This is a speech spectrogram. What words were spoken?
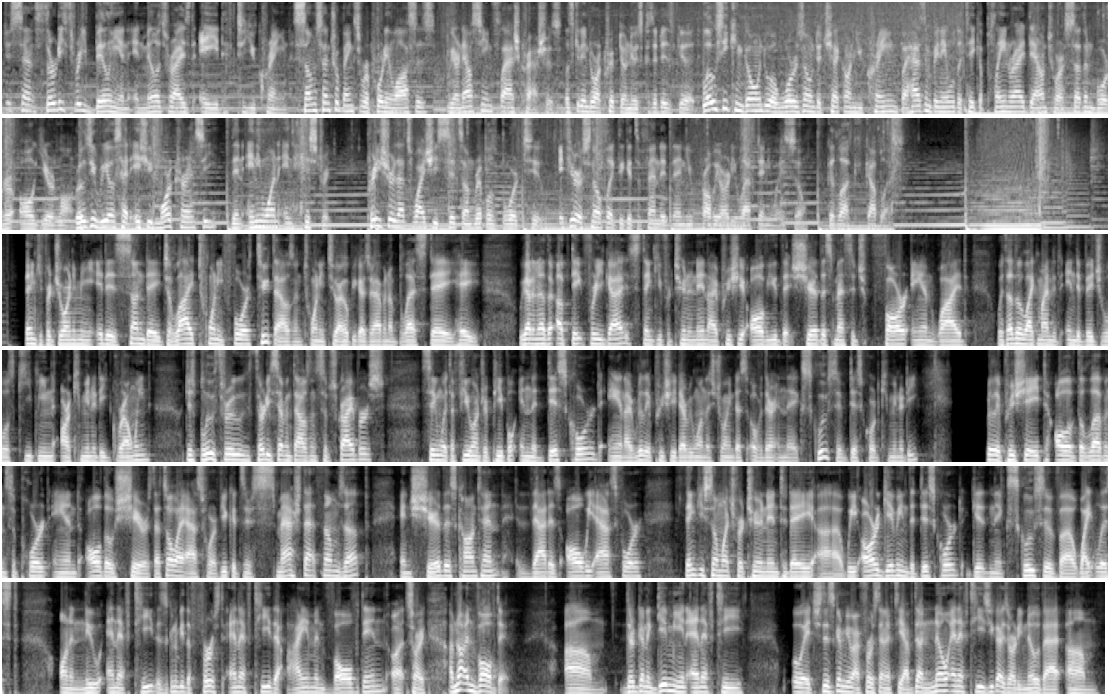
We just sent 33 billion in militarized aid to Ukraine. Some central banks are reporting losses. We are now seeing flash crashes. Let's get into our crypto news because it is good. Pelosi can go into a war zone to check on Ukraine, but hasn't been able to take a plane ride down to our southern border all year long. Rosie Rios had issued more currency than anyone in history. Pretty sure that's why she sits on Ripple's board too. If you're a snowflake that gets offended, then you've probably already left anyway, so good luck. God bless. Thank you for joining me. It is Sunday, July 24th, 2022. I hope you guys are having a blessed day. Hey, we got another update for you guys. Thank you for tuning in. I appreciate all of you that share this message far and wide with other like minded individuals, keeping our community growing. Just blew through 37,000 subscribers, sitting with a few hundred people in the Discord, and I really appreciate everyone that's joined us over there in the exclusive Discord community. Really appreciate all of the love and support and all those shares. That's all I ask for. If you could just smash that thumbs up and share this content, that is all we ask for. Thank you so much for tuning in today. Uh, we are giving the Discord get an exclusive uh, whitelist on a new NFT. This is going to be the first NFT that I am involved in. Uh, sorry, I'm not involved in. Um, they're going to give me an NFT, which this is going to be my first NFT. I've done no NFTs. You guys already know that. Um,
